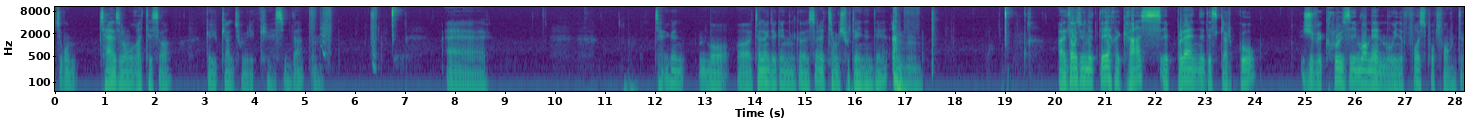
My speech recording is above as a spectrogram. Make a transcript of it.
조금 자연스러운 것 같아서 유쾌한 죽음 이렇게 했습니다. 음. 에, 자, 이건 뭐 어, 전형적인 그 소네트 형식으로 되어 있는데 아, Dans une terre grasse et pleine d'escargots, je vais creuser moi-même une fosse profonde.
